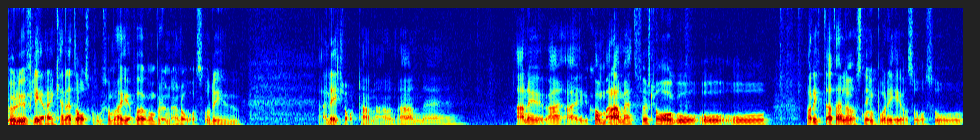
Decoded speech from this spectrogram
Då är det ju fler än Kenneth Ahlskog som höjer på ögonbrynen då. Så det är ju, ja, det är klart, han, han, han, eh, han, är, han, kommer han med ett förslag och, och, och har riktat en lösning på det och så, så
